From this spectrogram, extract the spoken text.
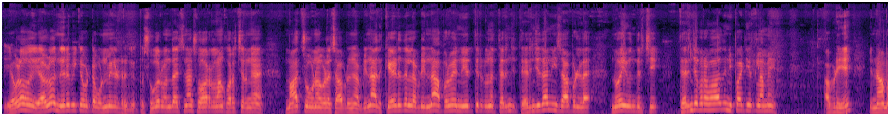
எவ்வளோ எவ்வளோ நிரூபிக்கப்பட்ட உண்மைகள் இருக்குது இப்போ சுகர் வந்தாச்சுன்னா சோறெல்லாம் குறைச்சிருங்க. மாற்று உணவுகளை சாப்பிடுங்க. அப்படின்னா அது கேடுதல் அப்படின்னா அப்புறமே நிறுத்திருக்கலாம் தெரிஞ்சு தெரிஞ்சு தான் நீ சாப்பிடல. நோய் வந்துருச்சு. தெரிஞ்ச பிறவாவது நிப்பாட்டியிருக்கலாமே. அப்படி நாம்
